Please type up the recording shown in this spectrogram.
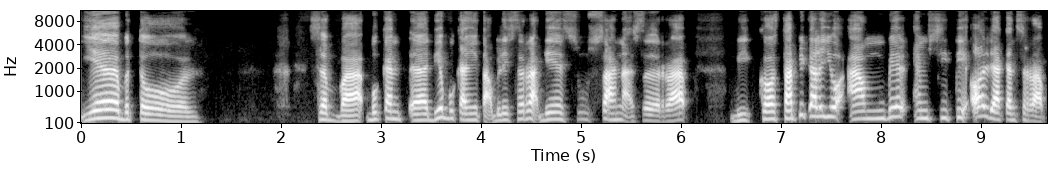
Ya, betul. Sebab bukan uh, dia bukannya tak boleh serap, dia susah nak serap because tapi kalau you ambil MCT oil dia akan serap.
